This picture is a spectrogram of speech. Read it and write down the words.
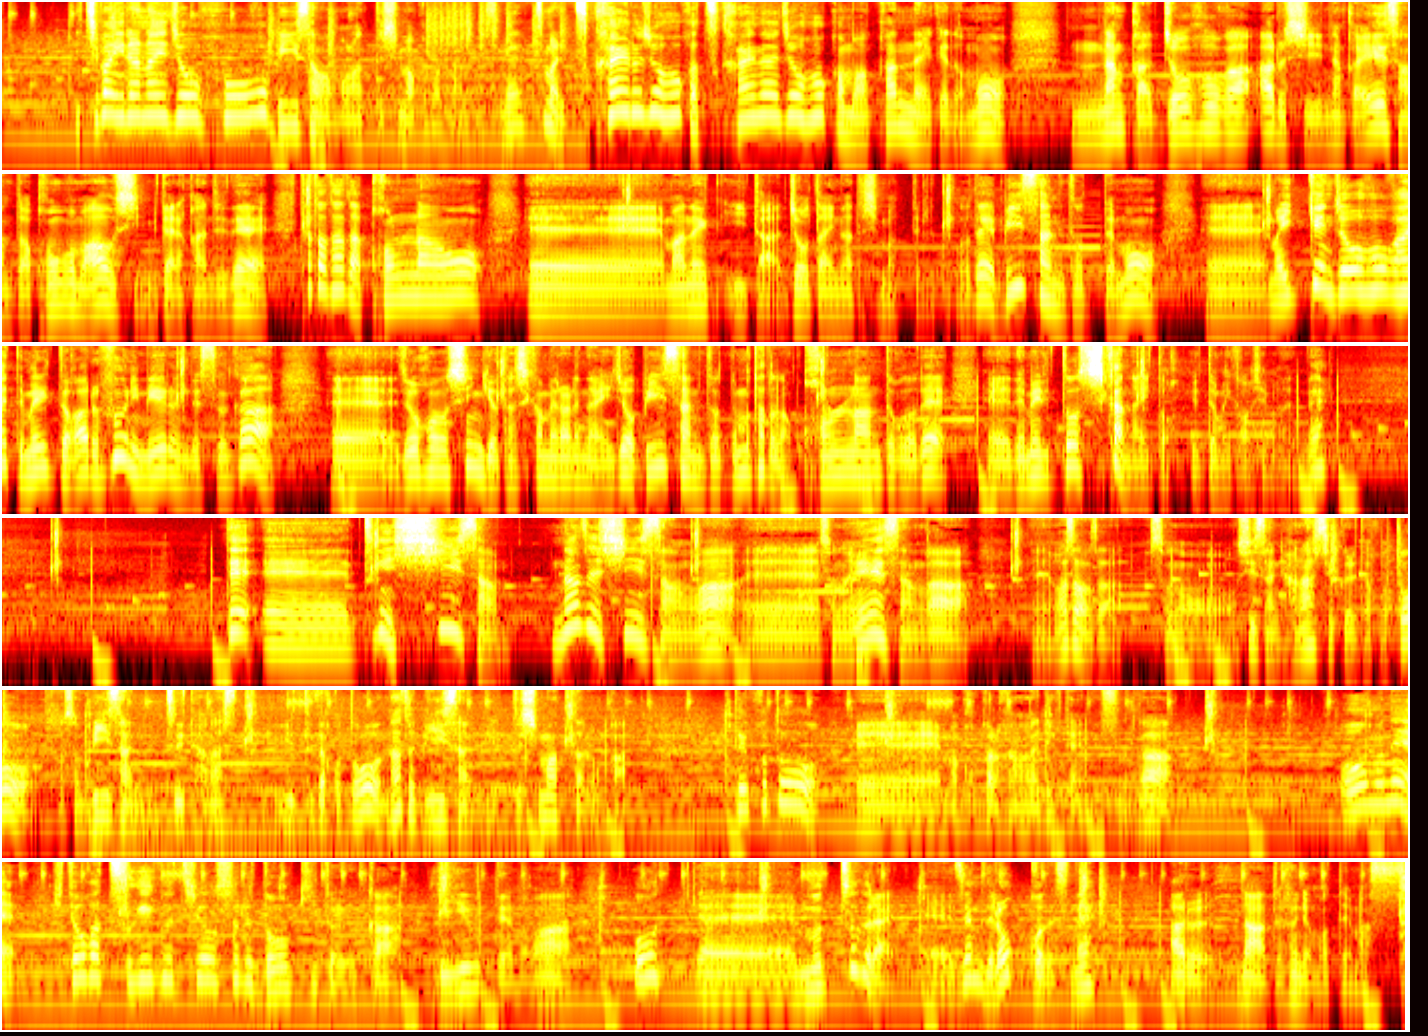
一番いらない情報を B さんはもらってしまうことになるんですねつまり使える情報か使えない情報かも分かんないけどもなんか情報があるしなんか A さんとは今後も会うしみたいな感じでただただ混乱を、えー、招いた状態になってしまってるということで B さんにとっても、えーまあ、一見情報が入ってメリットがある風に見えるんですが、えー、情報の真偽を確かめられない以上 B さんにとってもただの混乱ということで、えー、デメリットしかないと言ってもいいかもしれませんね。で、えー、次に C さんなぜ C さんは、えー、その A さんが、えー、わざわざその C さんに話してくれたことをその B さんについて話言ってたことをなぜ B さんに言ってしまったのか。ということを、えーまあ、ここから考えていきたいんですがおおむね人が告げ口をする動機というか理由っていうのは、えー、6つぐらい、えー、全部で6個ですねあるなというふうに思っています。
